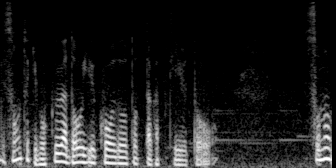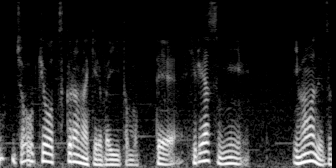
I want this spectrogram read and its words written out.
でその時僕がどういう行動をとったかっていうとその状況を作らなければいいと思って昼休み今までずっ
